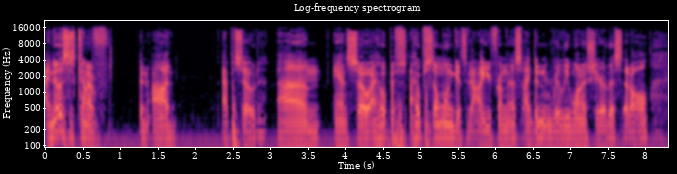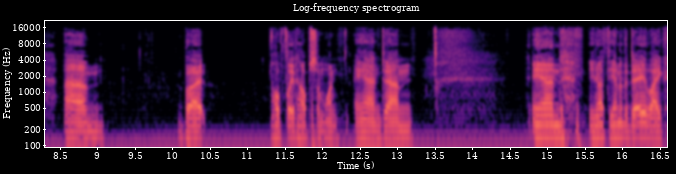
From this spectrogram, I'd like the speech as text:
I know this is kind of an odd episode, um, and so I hope if I hope someone gets value from this. I didn't really want to share this at all, um, but hopefully it helps someone. And um, and you know, at the end of the day, like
